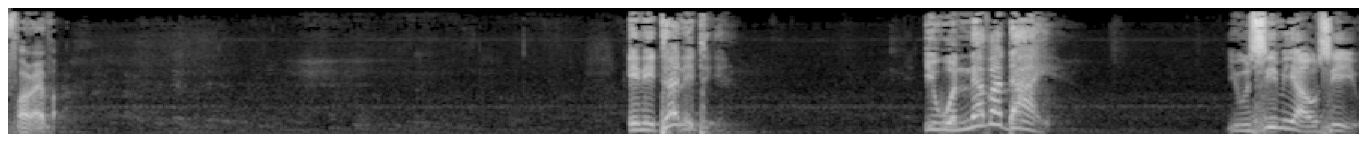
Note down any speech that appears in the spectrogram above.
Forever. In eternity, you will never die. You will see me, I will see you.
